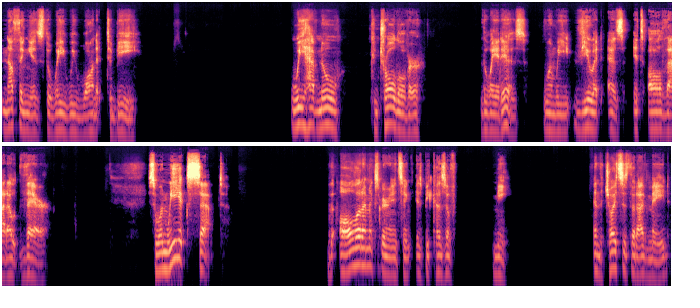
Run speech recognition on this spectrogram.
nothing is the way we want it to be we have no control over the way it is when we view it as it's all that out there so when we accept that all that I'm experiencing is because of me and the choices that I've made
